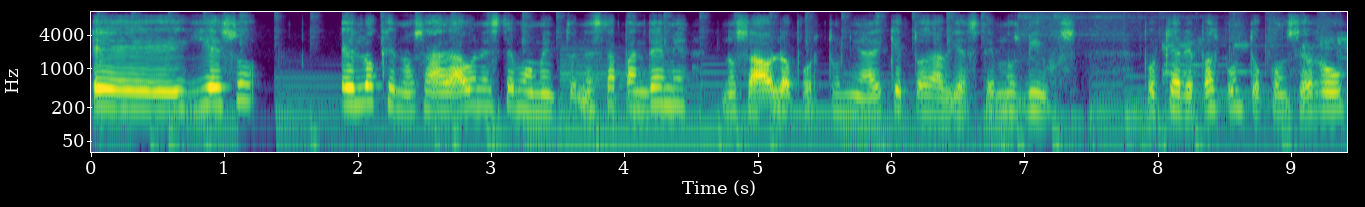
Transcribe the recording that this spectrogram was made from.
Eh, y eso es lo que nos ha dado en este momento, en esta pandemia, nos ha dado la oportunidad de que todavía estemos vivos porque arepas.com cerró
